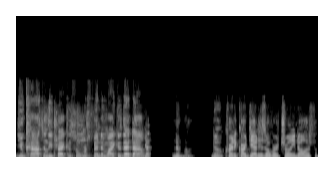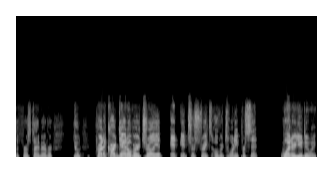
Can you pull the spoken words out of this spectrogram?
You constantly track consumer spending, Mike. Is that down? Yeah. No, no. Credit card debt is over a trillion dollars for the first time ever. Dude, credit card debt over a trillion and interest rates over 20%. What are you doing?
